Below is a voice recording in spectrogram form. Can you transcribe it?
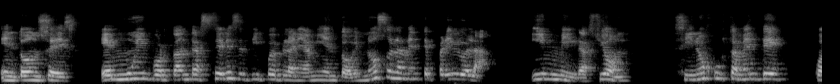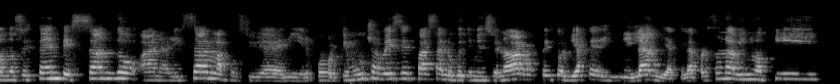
Entonces, es muy importante hacer ese tipo de planeamiento, y no solamente previo a la inmigración, sino justamente cuando se está empezando a analizar la posibilidad de venir, porque muchas veces pasa lo que te mencionaba respecto al viaje de Disneylandia, que la persona vino aquí,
